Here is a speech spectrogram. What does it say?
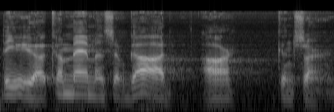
the uh, commandments of God are concerned.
